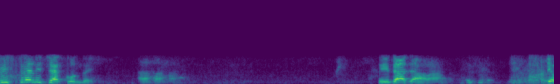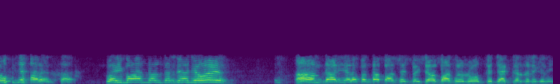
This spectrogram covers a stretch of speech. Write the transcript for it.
بسترے نہیں چیک ہوندے۔ سیدھا جا رہا کیوں جا رہا تھا کوئی مان نال دسیا جی اوئے عام داڑھی والا بندہ وچ بیٹھا نو روک کے چیک کر دے کہ نہیں؟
